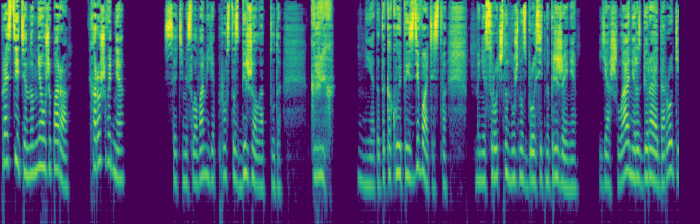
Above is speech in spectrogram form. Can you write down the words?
Простите, но мне уже пора. Хорошего дня. С этими словами я просто сбежала оттуда. Грых! Нет, это какое-то издевательство. Мне срочно нужно сбросить напряжение. Я шла, не разбирая дороги,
